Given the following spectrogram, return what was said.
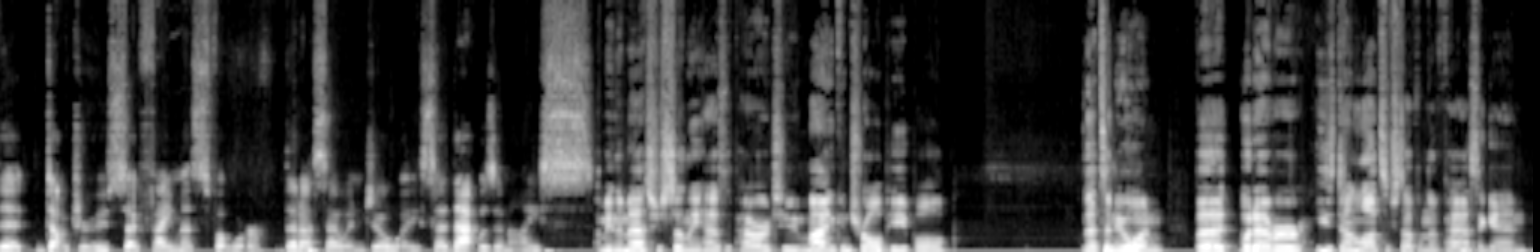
that Doctor Who's so famous for, that I hmm. so enjoy. So that was a nice. I mean, the Master suddenly has the power to mind control people. That's a new one, but whatever. He's done lots of stuff in the past. Again,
